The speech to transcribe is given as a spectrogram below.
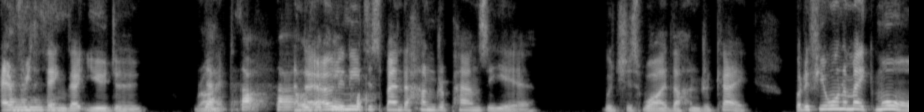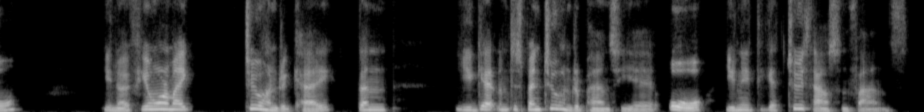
everything that you do, right? Yeah, that, that and they the only need point. to spend a hundred pounds a year, which is why the hundred K. But if you want to make more, you know, if you want to make 200K, then you get them to spend 200 pounds a year, or you need to get 2000 fans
